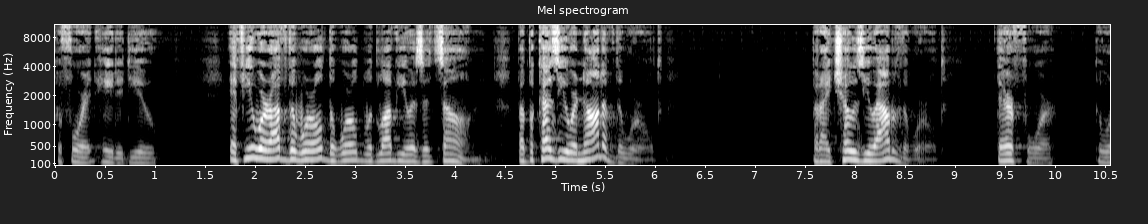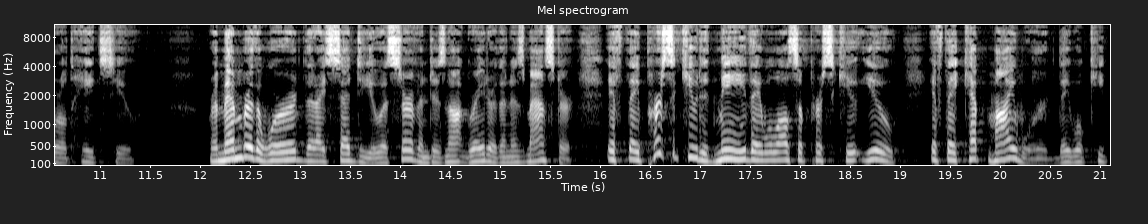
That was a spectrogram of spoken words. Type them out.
before it hated you. If you were of the world, the world would love you as its own. But because you are not of the world, but I chose you out of the world, therefore the world hates you. Remember the word that I said to you a servant is not greater than his master. If they persecuted me, they will also persecute you. If they kept my word, they will keep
